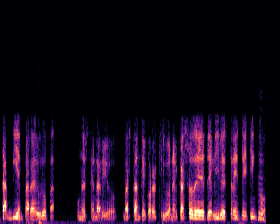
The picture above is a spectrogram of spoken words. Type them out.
también para Europa un escenario bastante correctivo. En el caso de, del IBEX 35,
